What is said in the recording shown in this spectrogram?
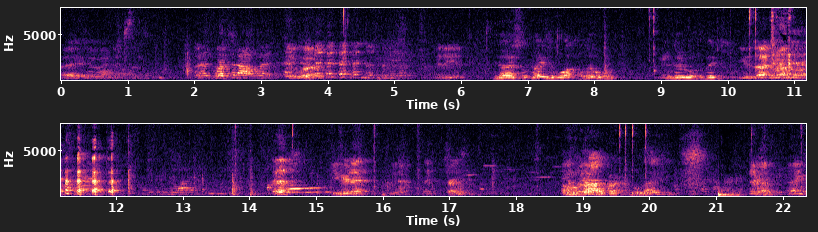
Hey, man. That's That's worth what it all, but. it was. It is. You know, it's amazing what a little one can do with the biggest one. You're exactly right, Bob. Did you hear that? Yeah. Hey, Tracy. You know, chiropractor, well, thank you. Look at it. Hang on.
